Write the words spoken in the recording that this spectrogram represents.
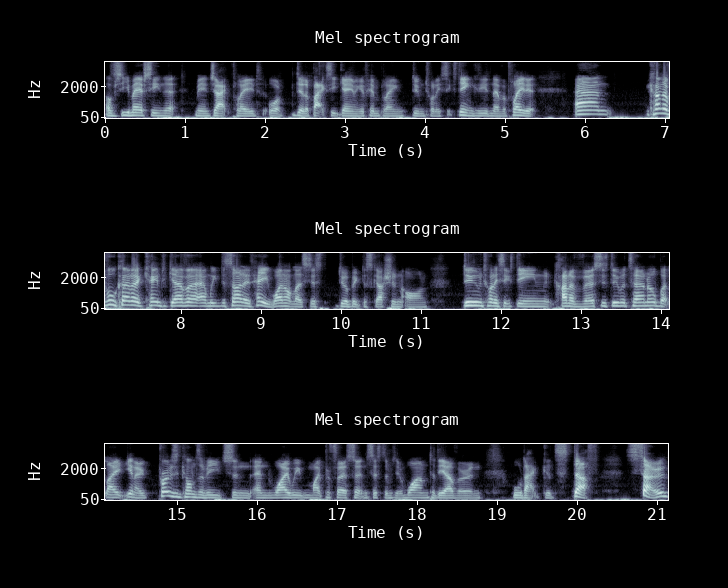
obviously, you may have seen that me and Jack played or did a backseat gaming of him playing Doom 2016 because he'd never played it, and kind of all kind of came together and we decided, hey, why not let's just do a big discussion on Doom 2016 kind of versus Doom Eternal, but like, you know, pros and cons of each and, and why we might prefer certain systems in one to the other and all that good stuff. So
